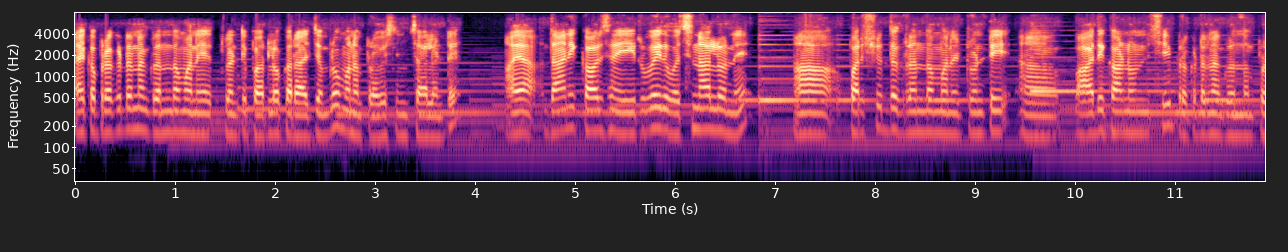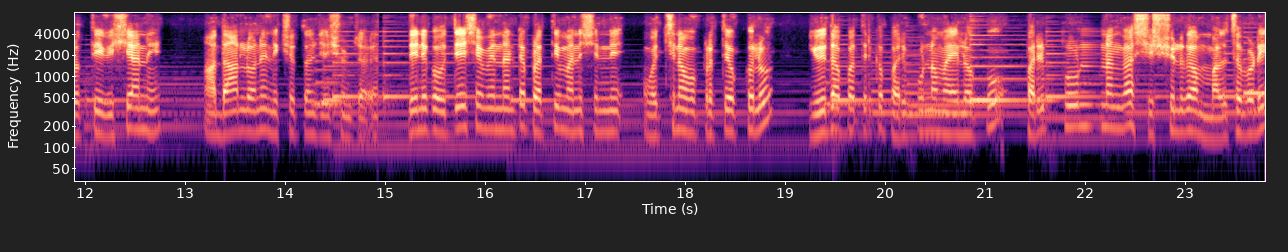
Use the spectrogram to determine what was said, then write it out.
ఆ యొక్క ప్రకటన గ్రంథం అనేటువంటి పరలోక రాజ్యంలో మనం ప్రవేశించాలంటే ఆయా దానికి కావాల్సిన ఇరవై ఐదు వచనాల్లోనే ఆ పరిశుద్ధ గ్రంథం అనేటువంటి ఆది కాండం నుంచి ప్రకటన గ్రంథం ప్రతి విషయాన్ని ఆ దానిలోనే నిక్షిప్తం చేసి ఉంచారు. దీనికి ఉద్దేశం ఏంటంటే ప్రతి మనిషిని వచ్చిన ప్రతి ఒక్కరు యూదా పత్రిక పరిపూర్ణమయ్యేలోపు పరిపూర్ణంగా శిష్యులుగా మలచబడి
